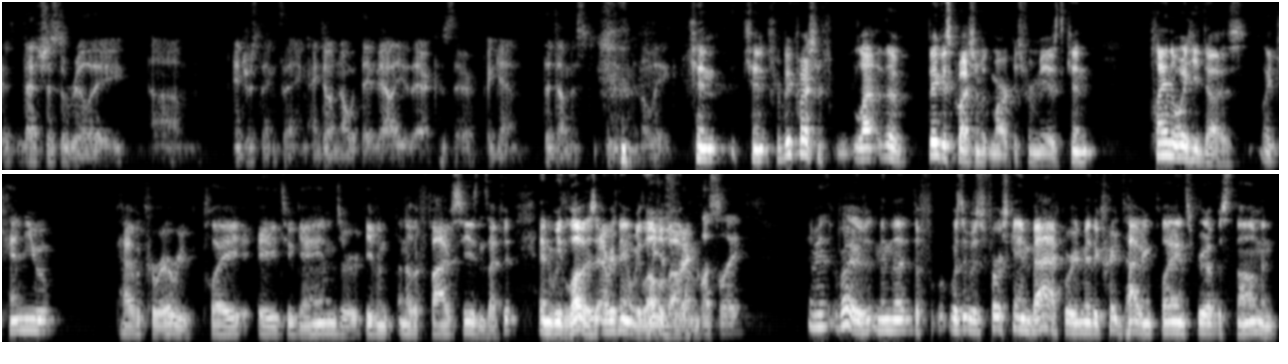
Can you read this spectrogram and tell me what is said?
it, that's just a really um, interesting thing. I don't know what they value there because they're again the dumbest team in the league. Can can for big question la- the biggest question with Marcus for me is can playing the way he does like can you have a career where you play 82 games or even another five seasons? I feel and we love it. Everything that we love about him. recklessly. I mean, right. I mean, the, the was it was first game back where he made the great diving play and screwed up his thumb, and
